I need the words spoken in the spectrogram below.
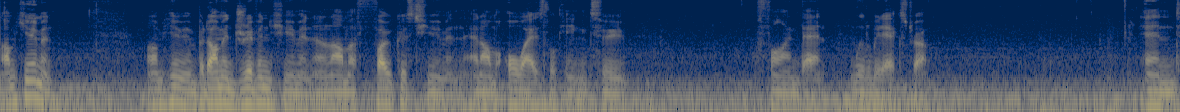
I'm human. I'm human, but I'm a driven human and I'm a focused human, and I'm always looking to find that little bit extra. And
